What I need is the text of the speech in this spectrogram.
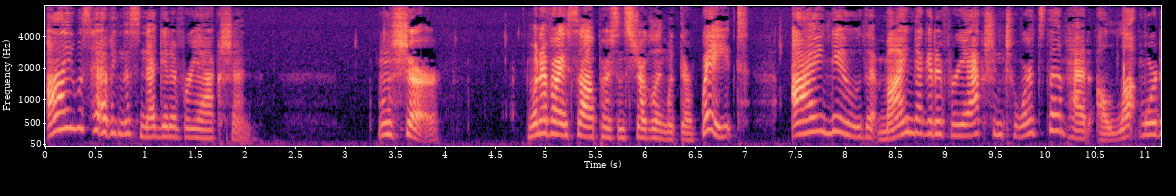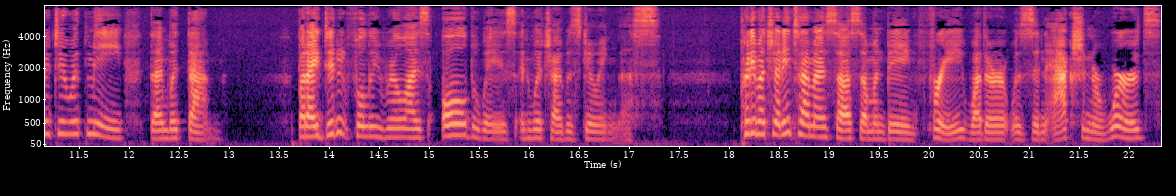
I was having this negative reaction. Sure, Whenever I saw a person struggling with their weight, I knew that my negative reaction towards them had a lot more to do with me than with them. But I didn't fully realize all the ways in which I was doing this. Pretty much any time I saw someone being free, whether it was in action or words,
